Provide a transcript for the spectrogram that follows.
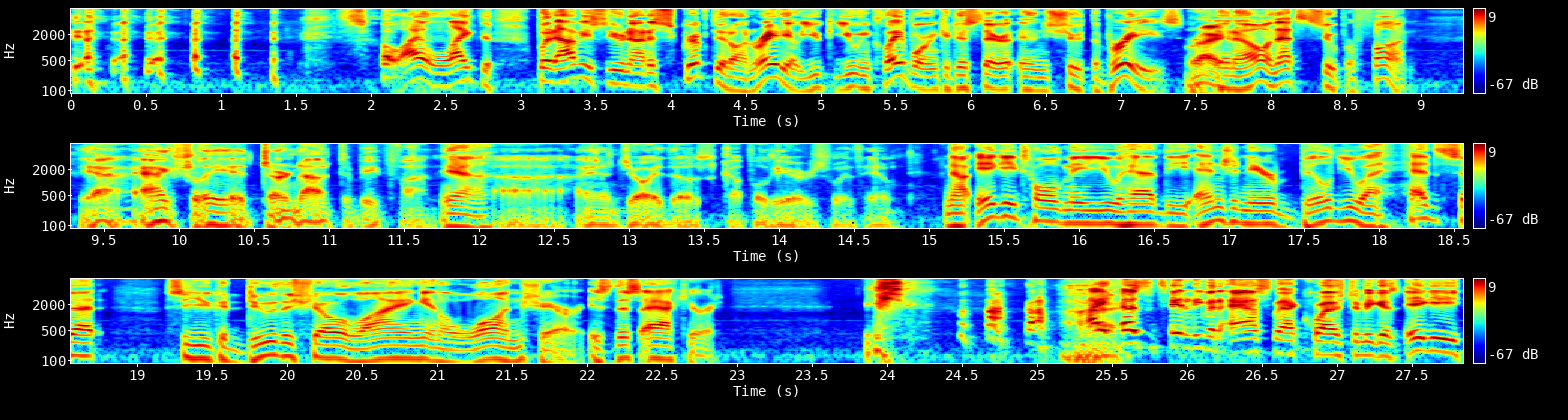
so I liked it, but obviously you're not as scripted on radio. You you and Claiborne could just there and shoot the breeze, Right. You know, and that's super fun. Yeah, actually, it turned out to be fun. Yeah. Uh, I enjoyed those couple years with him. Now Iggy told me you had the engineer build you a headset so you could do the show lying in a lawn chair. Is this accurate? I hesitated to even ask that question because Iggy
